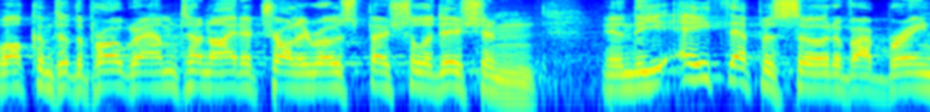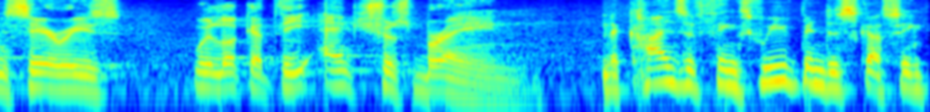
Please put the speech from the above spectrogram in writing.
Welcome to the program tonight, a Charlie Rose special edition. In the eighth episode of our brain series, we look at the anxious brain. The kinds of things we've been discussing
